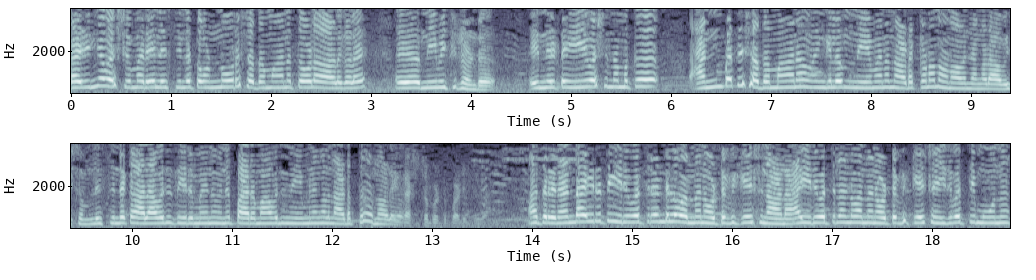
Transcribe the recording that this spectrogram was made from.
കഴിഞ്ഞ വർഷം വരെ ലിസ്റ്റിന്റെ തൊണ്ണൂറ് ശതമാനത്തോളം ആളുകളെ നിയമിച്ചിട്ടുണ്ട്. എന്നിട്ട് ഈ വർഷം നമുക്ക് അൻപത് ശതമാനമെങ്കിലും നിയമനം നടക്കണം എന്നാണ് ഞങ്ങളുടെ ആവശ്യം. ലിസ്റ്റിന്റെ കാലാവധി തീരുമാനം മുന്നേ പരമാവധി നിയമനങ്ങൾ നടത്തുക എന്നുള്ളത് അത്ര രണ്ടായിരത്തി ഇരുപത്തിരണ്ടിൽ വന്ന നോട്ടിഫിക്കേഷൻ ആണ് ആ ഇരുപത്തിരണ്ട് വന്ന നോട്ടിഫിക്കേഷൻ ഇരുപത്തിമൂന്ന്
